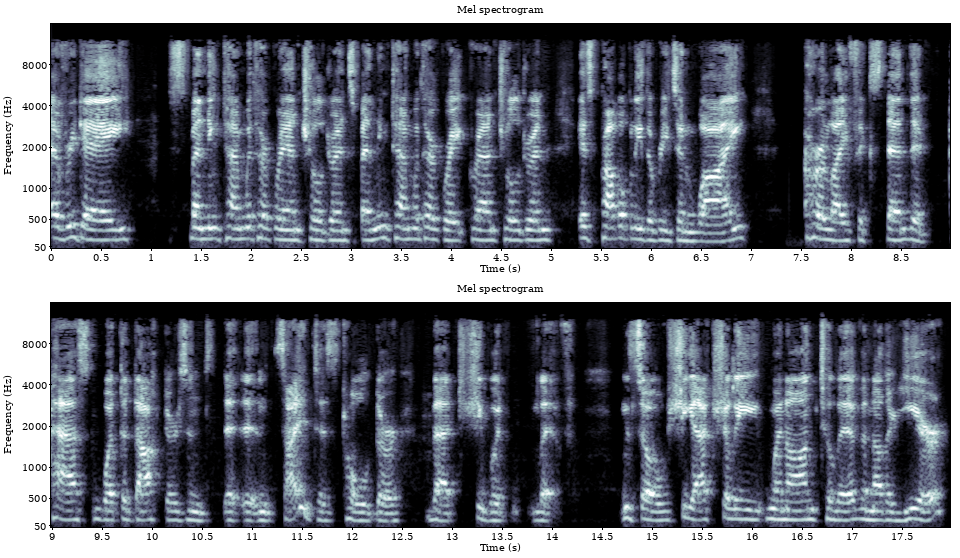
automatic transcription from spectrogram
every day spending time with her grandchildren spending time with her great grandchildren is probably the reason why her life extended past what the doctors and, and scientists told her that she would live. And so she actually went on to live another year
